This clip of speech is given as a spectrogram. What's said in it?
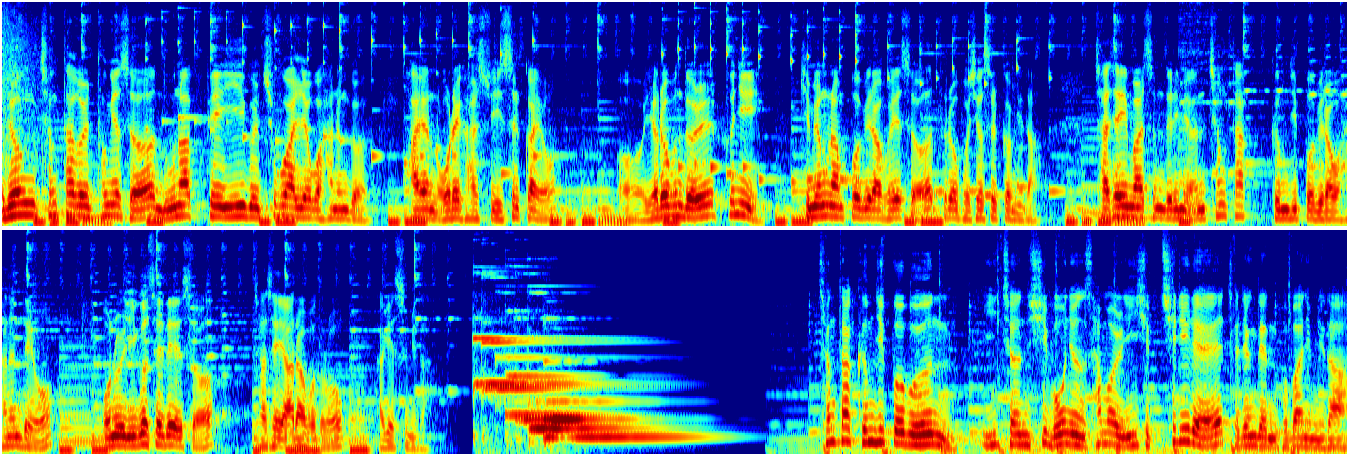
부정청탁을 통해서 눈앞의 이익을 추구하려고 하는 것 과연 오래 갈 수 있을까요? 어, 여러분들 흔히 김영란법이라고 해서 들어보셨을 겁니다. 자세히 말씀드리면 청탁금지법이라고 하는데요. 오늘 이것에 대해서 자세히 알아보도록 하겠습니다. 청탁금지법은 2015년 3월 27일에 제정된 법안입니다.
